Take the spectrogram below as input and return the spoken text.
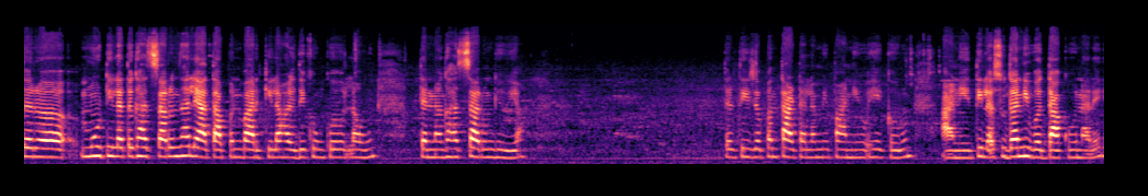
तर मोठीला तर घास चारून झाले आता आपण बारकीला हळदी कुंकू लावून त्यांना घास चारून घेऊया. तर तिच्या पण ताटाला मी पाणी हे करून आणि तिला सुद्धा निवद दाखवणार आहे.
